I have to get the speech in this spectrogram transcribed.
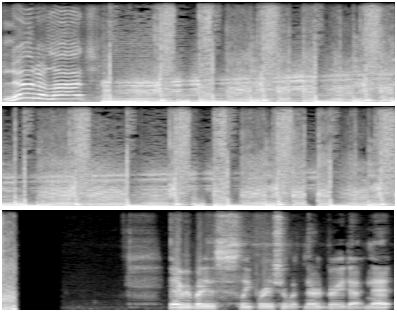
Nerd alert! Hey everybody, this is Sleepracer with nerdberry.net.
